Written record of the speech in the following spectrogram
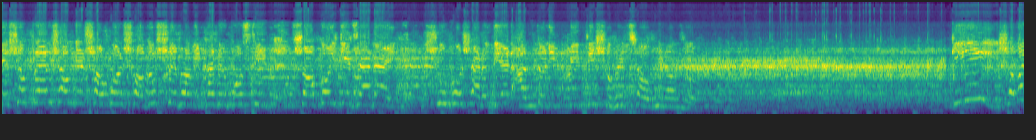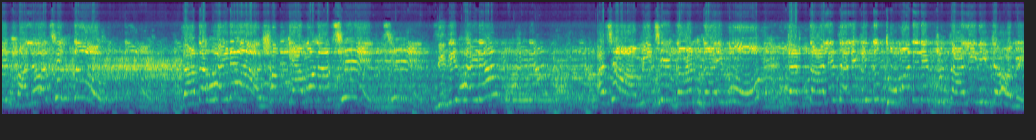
দেশপ্রাণ সকল সদস্য এবং এখানে উপস্থিত সকলকে জানাই শুভ শারদীয়ার আন্তরিক প্রীতি, শুভেচ্ছা, অভিনন্দন। সবাই ভালো আছেন তো? দাদা ভাইরা, সব কেমন আছেন? দিদি ভাইরা? আচ্ছা আমি যে গান গাইবো, তার তালে তালে কিন্তু তোমাদের একটু তালি দিতে হবে।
